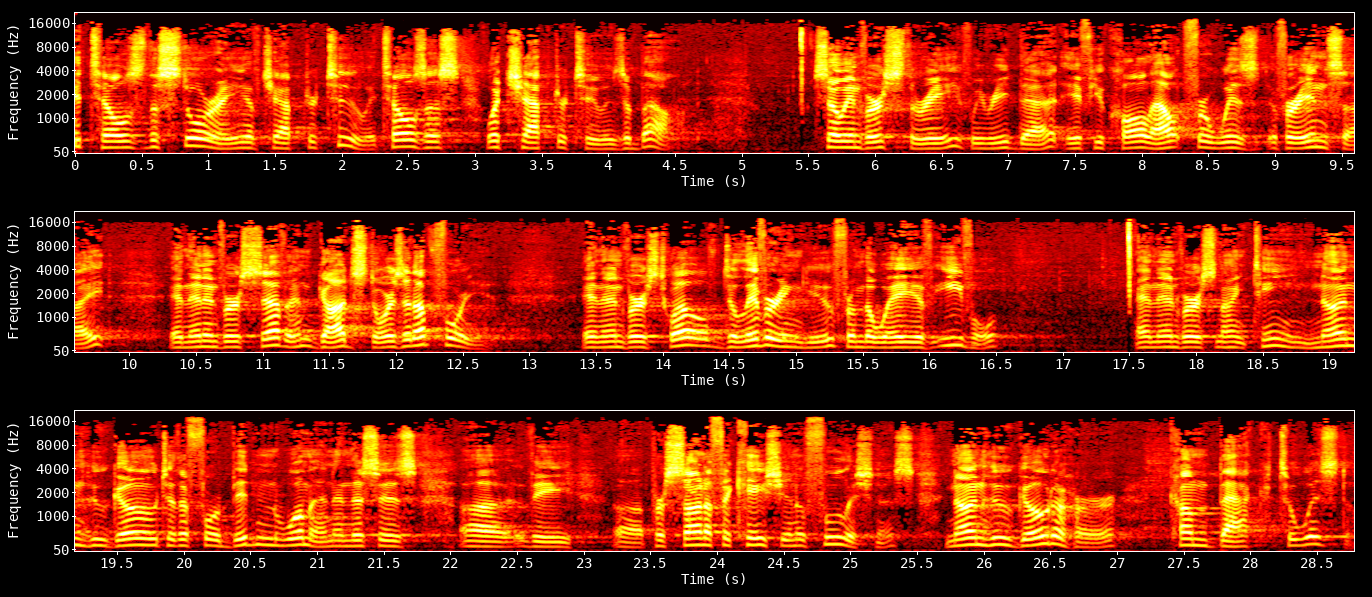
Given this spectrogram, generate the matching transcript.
it tells the story of chapter 2. It tells us what chapter 2 is about. So in verse 3, if we read that, if you call out for wisdom, for insight, and then in verse 7, God stores it up for you. And then verse 12, delivering you from the way of evil. And then verse 19, none who go to the forbidden woman, and this is uh, the uh, personification of foolishness, none who go to her come back to wisdom.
